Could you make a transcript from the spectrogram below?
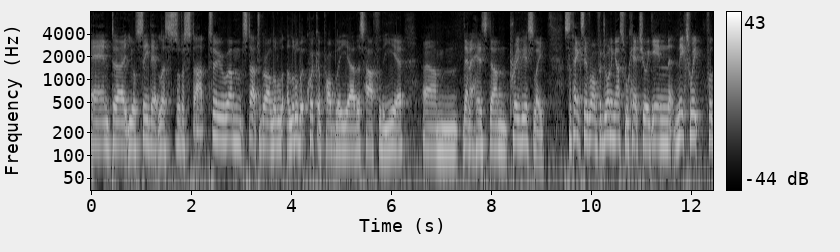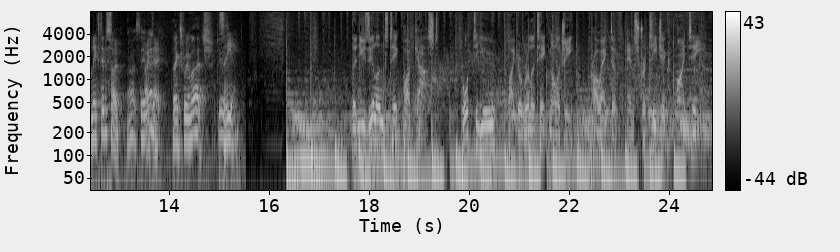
And uh, you'll see that list sort of start to um, start to grow a little a little bit quicker, probably uh, this half of the year um, than it has done previously. So thanks everyone for joining us. We'll catch you again next week for the next episode. All right, see you then. okay, Thanks very much. see ya. The New Zealand Tech Podcast, brought to you by Gorilla Technology, proactive and strategic IT.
